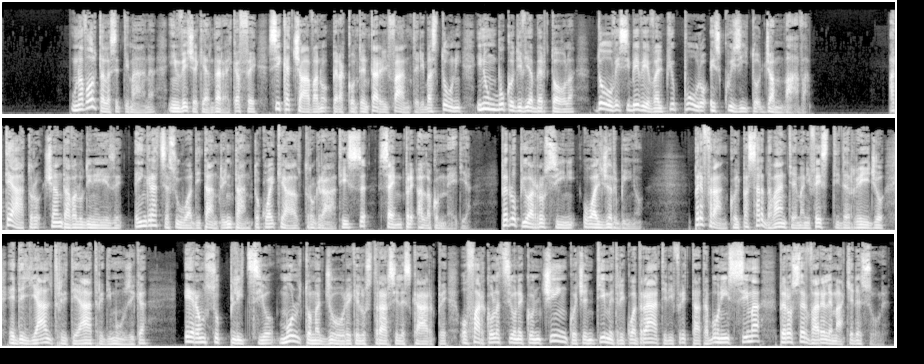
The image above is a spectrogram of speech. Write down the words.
Una volta alla settimana, invece che andare al caffè, si cacciavano, per accontentare il fante di bastoni, in un buco di via Bertola, dove si beveva il più puro e squisito giambava. A teatro ci andava l'Udinese e in grazia sua di tanto in tanto qualche altro gratis, sempre alla commedia, per lo più a Rossini o al Gerbino. Per Franco il passare davanti ai manifesti del Regio e degli altri teatri di musica era un supplizio molto maggiore che lustrarsi le scarpe o far colazione con cinque centimetri quadrati di frittata buonissima per osservare le macchie del sole.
